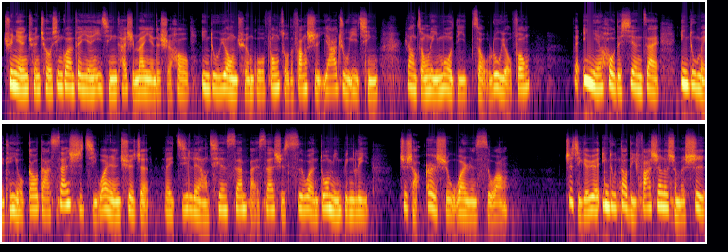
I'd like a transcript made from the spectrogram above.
去年全球新冠肺炎疫情开始蔓延的时候，印度用全国封锁的方式压住疫情，让总理莫迪走路有风。但一年后的现在，印度每天有高达三十几万人确诊，累积两千三百三十四万多名病例，至少二十五万人死亡。这几个月，印度到底发生了什么事？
